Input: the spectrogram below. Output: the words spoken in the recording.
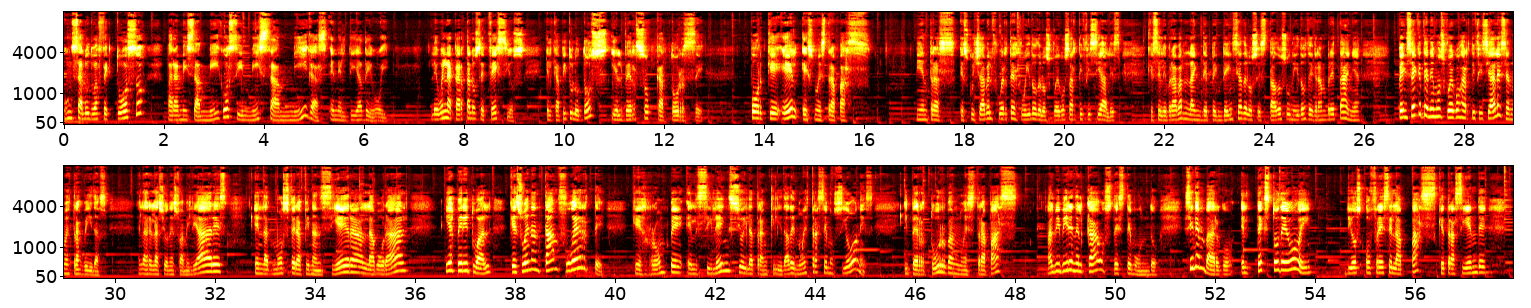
Un saludo afectuoso para mis amigos y mis amigas en el día de hoy. Leo en la carta a los Efesios, el capítulo 2 y el verso 14. Porque Él es nuestra paz. Mientras escuchaba el fuerte ruido de los fuegos artificiales que celebraban la independencia de los Estados Unidos de Gran Bretaña, Pensé que tenemos fuegos artificiales en nuestras vidas, en las relaciones familiares, en la atmósfera financiera, laboral y espiritual que suenan tan fuerte que rompe el silencio y la tranquilidad de nuestras emociones y perturban nuestra paz al vivir en el caos de este mundo. Sin embargo, el texto de hoy Dios ofrece la paz que trasciende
